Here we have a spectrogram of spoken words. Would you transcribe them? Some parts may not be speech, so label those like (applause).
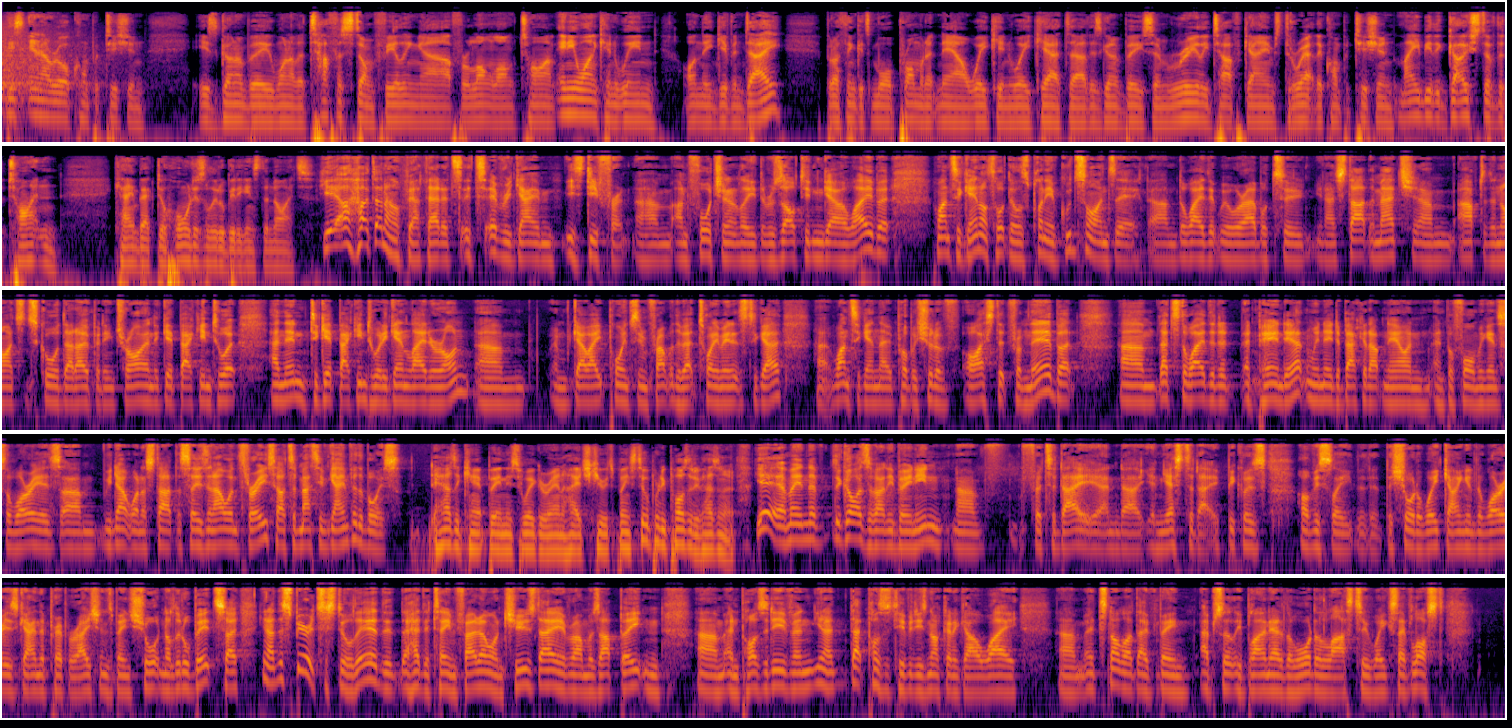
This NRL competition is going to be one of the toughest I'm feeling uh, for a long, long time. Anyone can win on their given day, but I think it's more prominent now, week in, week out. Uh, there's going to be some really tough games throughout the competition. Maybe the ghost of the Titan came back to haunt us a little bit against the Knights. Yeah, I, don't know about that. It's it's every game is different. Um, unfortunately, the result didn't go away, but once again, I thought there was plenty of good signs there. Um, the way that we were able to, you know, start the match um, after the Knights had scored that opening try and to get back into it, and then to get back into it again later on. And go eight points in front with about 20 minutes to go. Uh, once again, they probably should have iced it from there, but um, that's the way that it, it, panned out, and we need to back it up now and, and perform against the Warriors. Um, we don't want to start the season 0 3, so it's a massive game for the boys. How's the camp been this week around HQ? It's been still pretty positive, hasn't it? Yeah, I mean, the, the guys have only been in uh, for today and uh, and yesterday because obviously the, the, shorter week going into the Warriors game, the preparation's been shortened a little bit. So, you know, the spirits are still there. They had the team photo on Tuesday. Everyone was upbeat and um, and positive, and you know that positivity is not going to go away. Um, it's not like they've been absolutely blown out of the water the last two weeks. They've lost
